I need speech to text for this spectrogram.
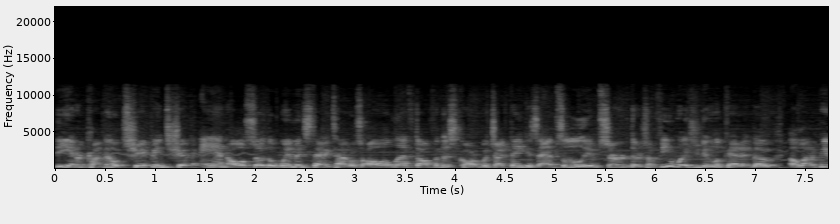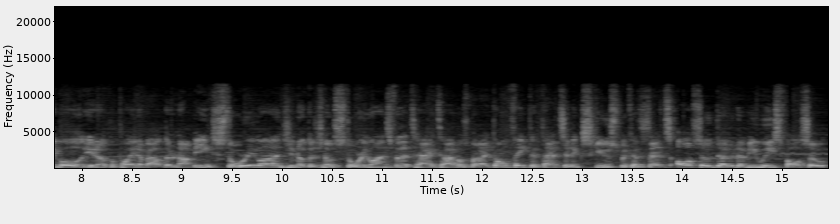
The Intercontinental Championship and also the Women's Tag Titles all left off of this card, which I think is absolutely absurd. There's a few ways you can look at it, though. A lot of people, you know, complain about there not being storylines storylines. You know, there's no storylines for the tag titles, but I don't think that that's an excuse because that's also WWE's fault. So,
